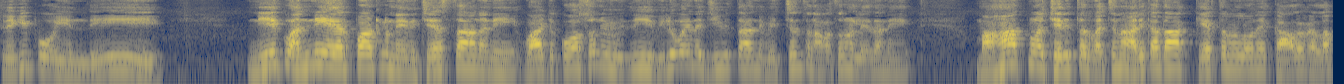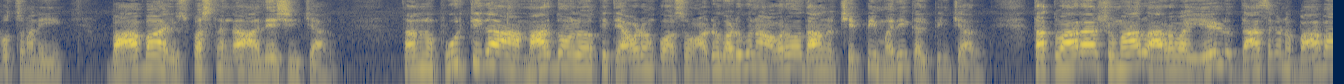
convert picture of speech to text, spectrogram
త్రిగిపోయింది. నీకు అన్ని ఏర్పాట్లు నేను చేస్తానని వాటి కోసం నీ విలువైన జీవితాన్ని వెచ్చించని అవసరం లేదని మహాత్ముల చరిత్ర రచన హరికథా కీర్తనలోనే కాలం వెళ్ళబుచ్చమని బాబా విస్పష్టంగా ఆదేశించారు. తనను పూర్తిగా ఆ మార్గంలోకి తేవడం కోసం అడుగడుగున అవరోధాలను చెప్పి మరీ కల్పించారు. తద్వారా సుమారు అరవై ఏళ్ళు దాసగను బాబా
